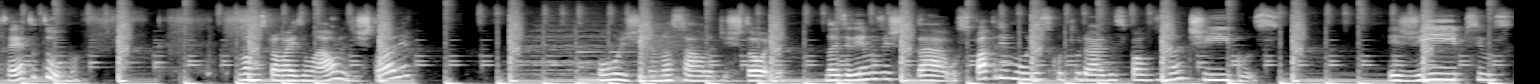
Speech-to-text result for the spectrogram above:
certo, turma? Vamos para mais uma aula de história? Hoje, na nossa aula de história, nós iremos estudar os patrimônios culturais dos povos antigos, egípcios,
